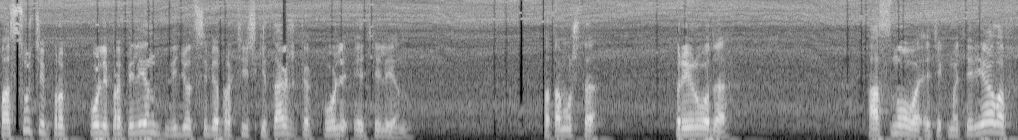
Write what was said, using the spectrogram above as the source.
По сути, полипропилен ведет себя практически так же, как полиэтилен. Потому что природа, основа этих материалов –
